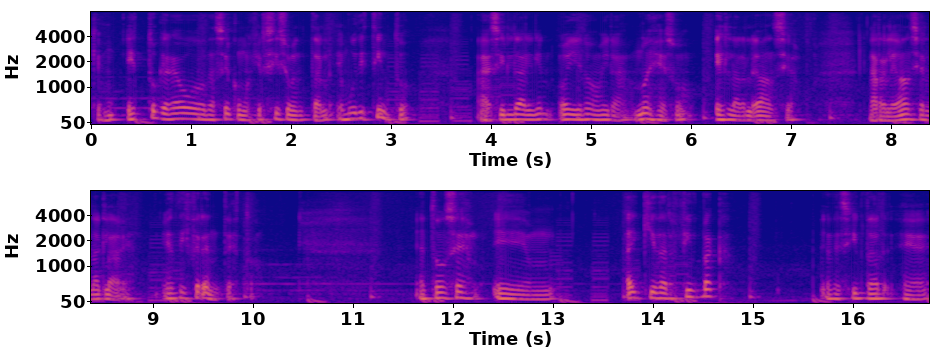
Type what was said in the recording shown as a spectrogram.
Que esto que acabo de hacer como ejercicio mental es muy distinto a decirle a alguien, oye, no, mira, no es eso, es la relevancia. La relevancia es la clave. Es diferente esto. Entonces, eh, hay que dar feedback es decir, dar eh,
